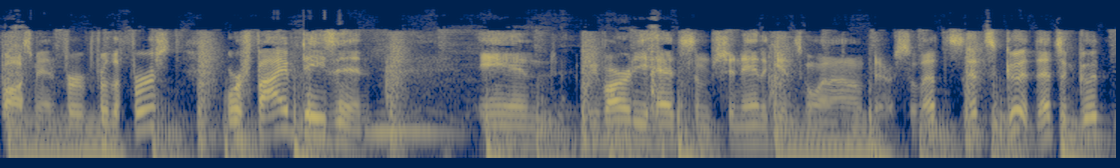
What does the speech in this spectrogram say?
boss man. For for the first, we're five days in, and we've already had some shenanigans going on out there. So that's that's good. That's a good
